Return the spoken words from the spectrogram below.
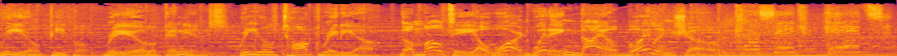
Real people, real opinions, real talk radio. The multi award winning Niall Boylan Show. Classic hits.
